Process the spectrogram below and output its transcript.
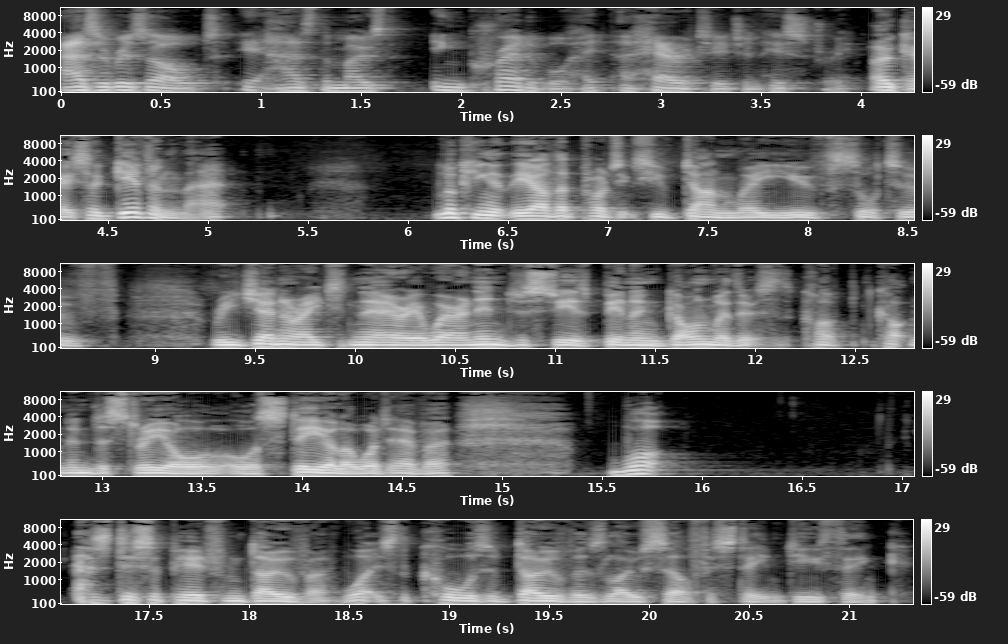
as a result, it has the most incredible he- uh, heritage and history. Okay, so given that, looking at the other projects you've done where you've sort of regenerated an area where an industry has been and gone, whether it's the cotton industry or, or steel or whatever, what has disappeared from Dover? What is the cause of Dover's low self esteem, do you think?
